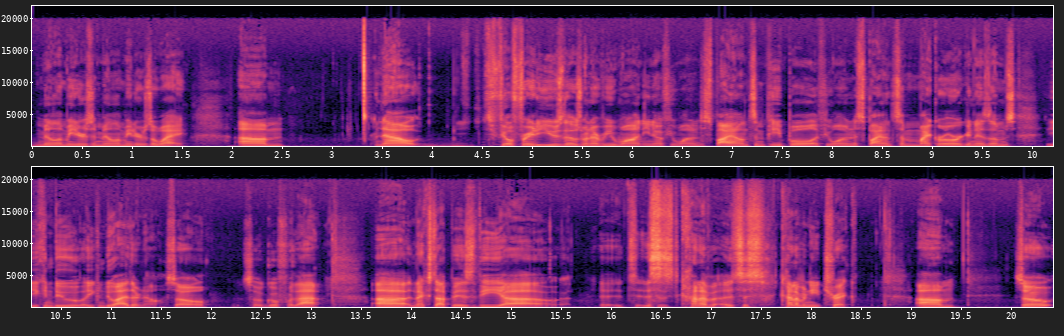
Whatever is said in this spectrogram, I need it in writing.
millimeters and millimeters away. Um, now, feel free to use those whenever you want. You know, if you wanted to spy on some people, if you wanted to spy on some microorganisms, you can do you can do either now. So so go for that. Uh, next up is the uh, this is kind of it's just kind of a neat trick. Um, so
